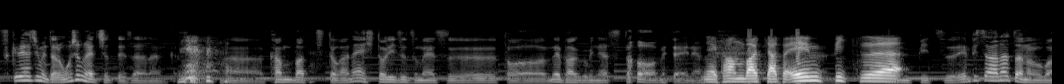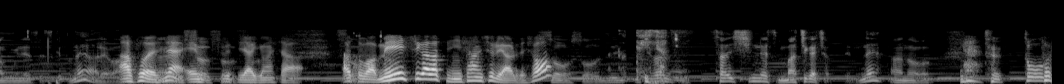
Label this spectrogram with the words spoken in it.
作り始めたら面白くなっちゃってさ、なんか 缶バッジとかね、一人ずつのやつと、ね、番組のやつと、みたいな。ね、缶バッジ、あと鉛筆。鉛筆。鉛筆はあなたの番組のやつですけどね、あれは。あ、そうですね。ん鉛筆っていただきました。あとは名刺がだって2、3種類あるでしょ？そうそう。で最新のやつ間違えちゃってるね。あの、と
